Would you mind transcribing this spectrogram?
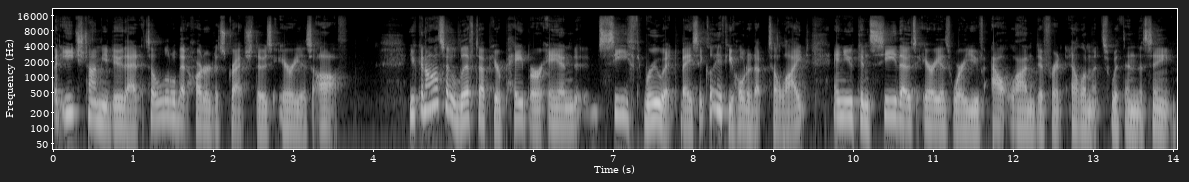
but each time you do that, it's a little bit harder to scratch those areas off. You can also lift up your paper and see through it, basically, if you hold it up to light, and you can see those areas where you've outlined different elements within the scene.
